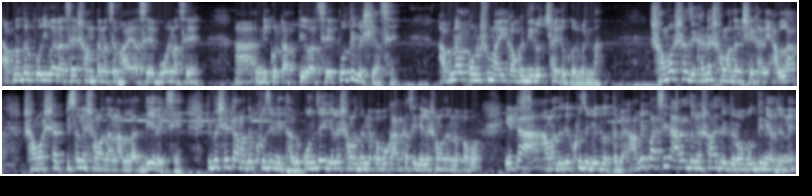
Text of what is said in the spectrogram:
আপনাদের পরিবার আছে সন্তান আছে ভাই আছে বোন আছে আহ, নিকট আত্মীয় আছে প্রতিবেশী আছে। আপনারা কোনো সময় কাউকে নিরুৎসাহিত করবেন না। সমস্যা যেখানে, সমাধান সেখানে আল্লাহ সমস্যার পিছনে সমাধান আল্লাহ দিয়ে রেখেছে। কিন্তু সেটা আমাদের খুঁজে নিতে হবে। কোন জায়গায় গেলে সমাধানটা পাবো? কার কাছে গেলে সমাধানটা পাবো? এটা আমাদেরকে খুঁজে বের করতে হবে। আমি পারছি না আরেকজনের সহায়তা পারব বুদ্ধি নেওয়ার জন্যে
